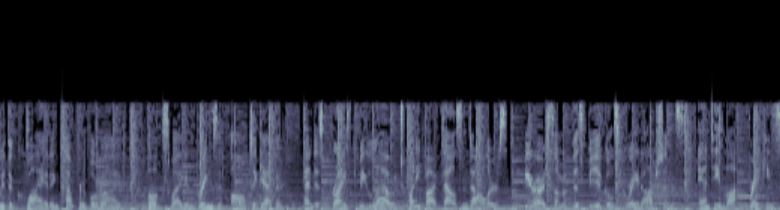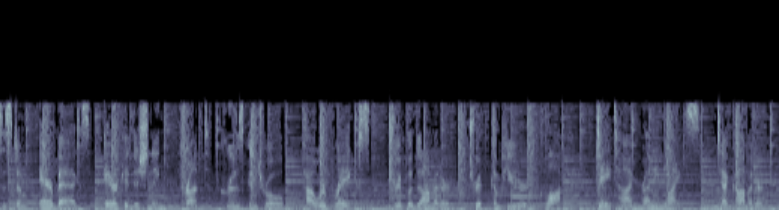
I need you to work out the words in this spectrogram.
with a quiet and comfortable ride. Volkswagen brings it all together and is priced below $25,000. Here are some of this vehicle's great options. Anti-lock braking system, airbags, air conditioning, front, cruise control, power brakes, trip odometer, trip computer, clock, daytime running lights, tachometer.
